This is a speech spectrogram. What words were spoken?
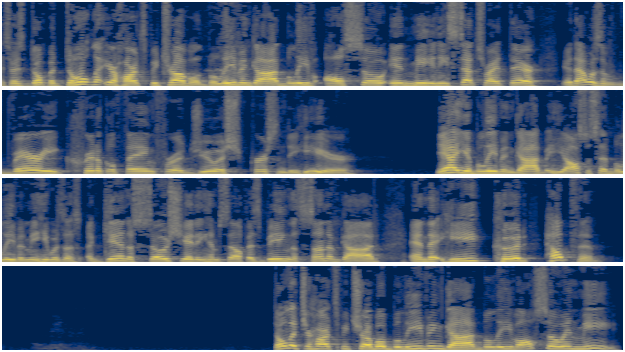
And says, don't, but don't let your hearts be troubled. Believe in God, believe also in me. And he sets right there. You know, that was a very critical thing for a Jewish person to hear. Yeah, you believe in God, but he also said, believe in me. He was uh, again associating himself as being the Son of God and that he could help them. Don't let your hearts be troubled. Believe in God. Believe also in me.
